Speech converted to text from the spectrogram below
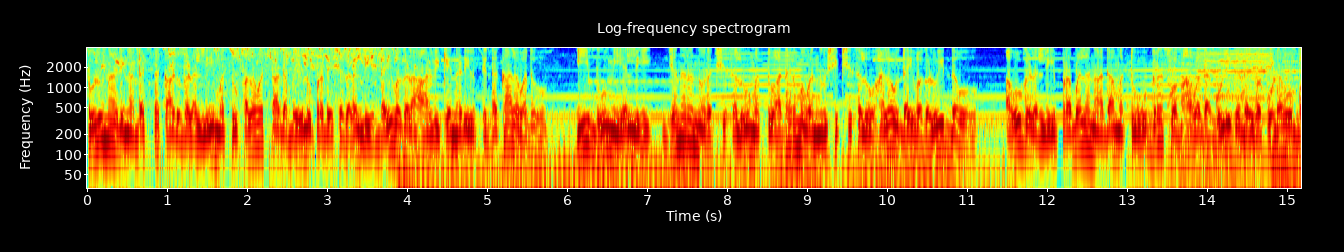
ತುಳುನಾಡಿನ ದಟ್ಟ ಕಾಡುಗಳಲ್ಲಿ ಮತ್ತು ಫಲವತ್ತಾದ ಬಯಲು ಪ್ರದೇಶಗಳಲ್ಲಿ ದೈವಗಳ ಆಳ್ವಿಕೆ ನಡೆಯುತ್ತಿದ್ದ ಕಾಲವದು. ಈ ಭೂಮಿಯಲ್ಲಿ ಜನರನ್ನು ರಕ್ಷಿಸಲು ಮತ್ತು ಅಧರ್ಮವನ್ನು ಶಿಕ್ಷಿಸಲು ಹಲವು ದೈವಗಳು ಇದ್ದವು. ಅವುಗಳಲ್ಲಿ ಪ್ರಬಲನಾದ ಮತ್ತು ಉಗ್ರ ಸ್ವಭಾವದ ಗುಳಿಗ ದೈವ ಕೂಡ ಒಬ್ಬ.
